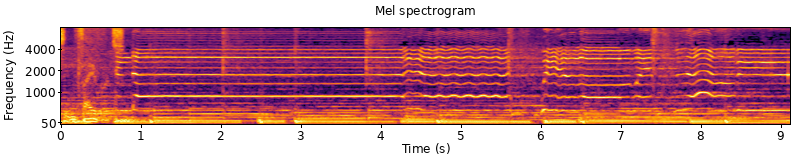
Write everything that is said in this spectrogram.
Favourites. And always love you.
